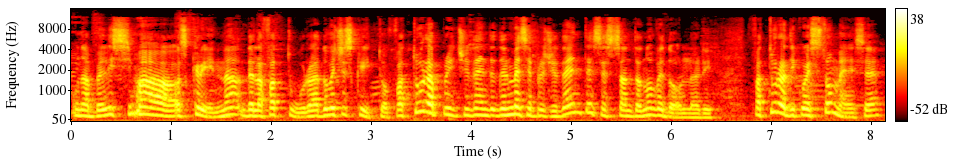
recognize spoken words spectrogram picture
una bellissima screen della fattura dove c'è scritto fattura precedente del mese precedente 69 dollari, fattura di questo mese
